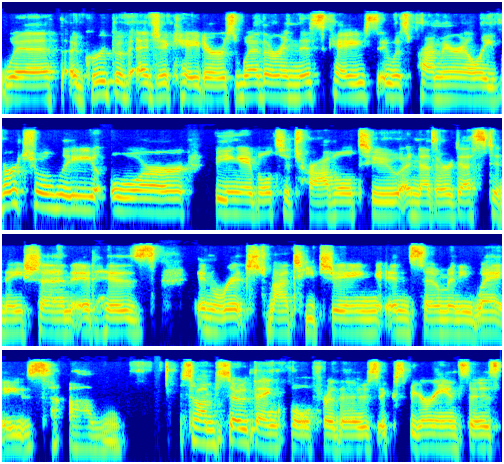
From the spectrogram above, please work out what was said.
with a group of educators, whether in this case it was primarily virtually or being able to travel to another destination, it has enriched my teaching in so many ways. Um, so I'm so thankful for those experiences.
